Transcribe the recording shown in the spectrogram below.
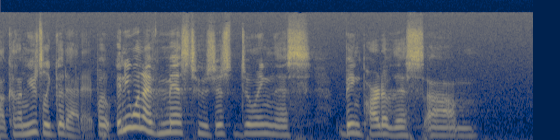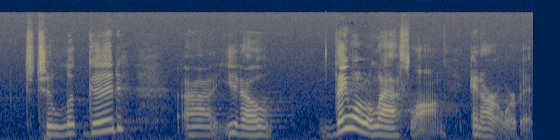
because uh, I'm usually good at it. But anyone I've missed who's just doing this, being part of this um, to, look good, uh, you know, they won't last long in our orbit.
